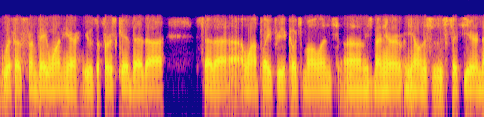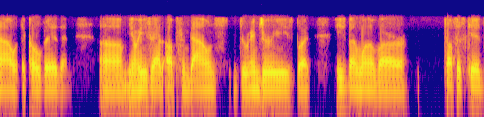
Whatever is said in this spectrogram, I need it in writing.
with us from day one here. He was the first kid that uh said uh, I want to play for you, Coach Mullins. Um, he's been here, you know, this is his fifth year now with the COVID, and um, you know he's had ups and downs through injuries, but he's been one of our toughest kids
